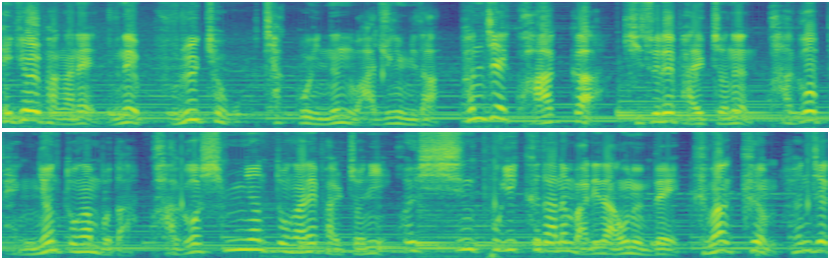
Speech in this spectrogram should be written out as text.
해결 방안에 눈에 불을 켜고 찾고 있는 와중입니다. 현재 과학과 기술의 발전은 과거 100년 동안보다 과거 10년 동안의 발전이 훨씬 폭이 크다는 말이 나오는데 그만큼 현재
